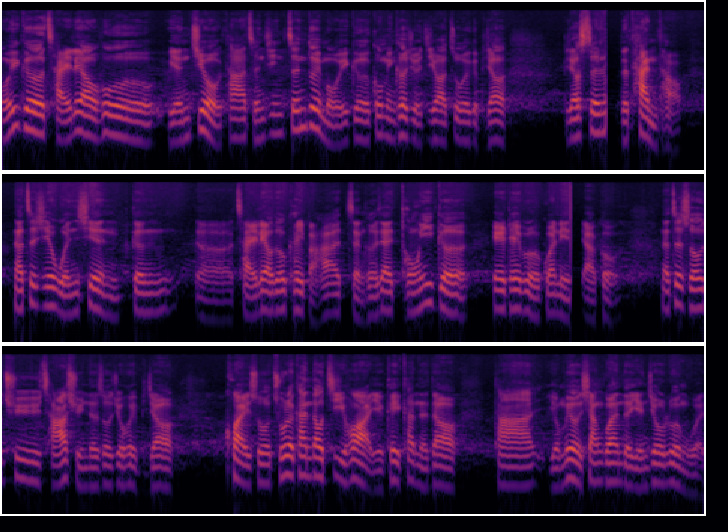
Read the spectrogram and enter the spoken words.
某一个材料或研究，它曾经针对某一个公民科学计划做一个比较比较深入的探讨。那这些文献跟呃材料都可以把它整合在同一个 Airtable 的关联架构。那这时候去查询的时候就会比较快，说除了看到计划，也可以看得到它有没有相关的研究论文。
